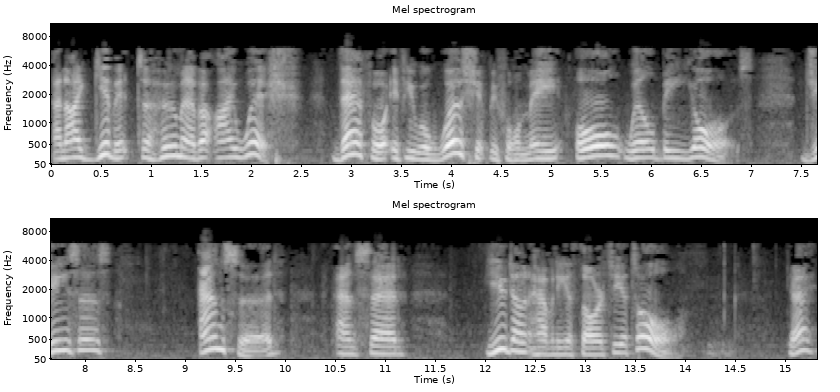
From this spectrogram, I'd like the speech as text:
and I give it to whomever I wish. Therefore, if you will worship before me, all will be yours. Jesus answered and said, You don't have any authority at all. Okay?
